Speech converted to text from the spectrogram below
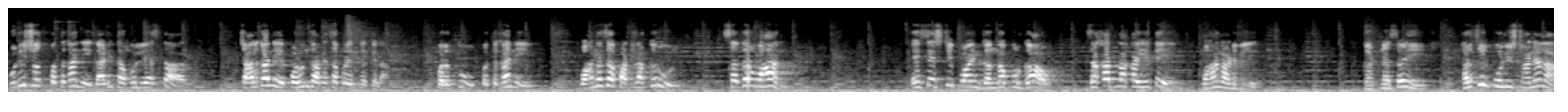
गुन्हे शोध पथकाने गाडी थांबवली असता चालकाने पळून जाण्याचा प्रयत्न केला. परंतु पथकाने वाहनाचा पाठलाग करून सदर वाहन S S T point Gangapur गाव जकात नाका येथे वाहन अडविले घटनास्थळी हर्सुल पोलीस ठाण्याला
